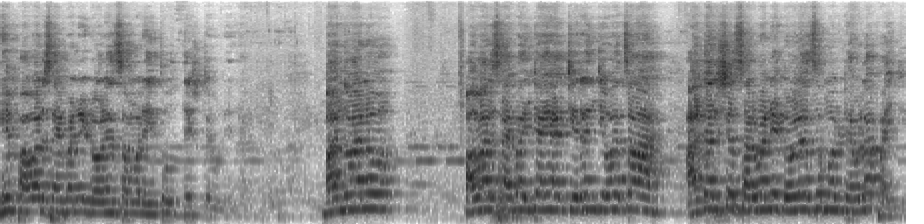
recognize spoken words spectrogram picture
हे पवार साहेबांनी डोळ्यासमोर येतो उद्देश ठेवलेला बांधवानो पवार साहेबांच्या या चिरंजीवाचा आदर्श सर्वांनी डोळ्यासमोर ठेवला पाहिजे.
